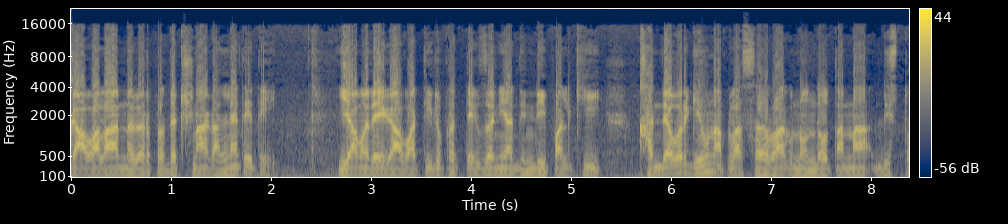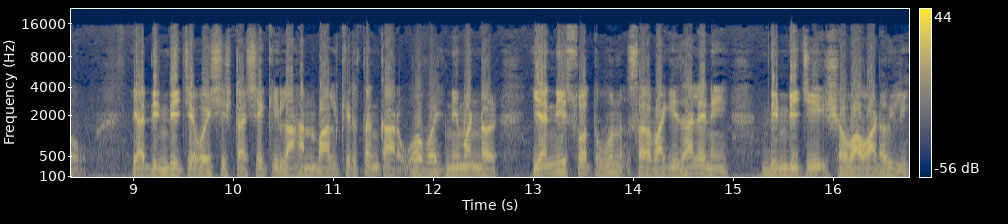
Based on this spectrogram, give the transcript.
गावाला नगर प्रदक्षिणा घालण्यात येते. यामध्ये गावातील प्रत्येकजण या दिंडी पालखी खांद्यावर घेऊन आपला सहभाग नोंदवताना दिसतो. या दिंडीचे वैशिष्ट्य असे की लहान बाल कीर्तनकार व भजनी मंडळ यांनी स्वतःहून सहभागी झाल्याने दिंडीची शोभा वाढवली.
